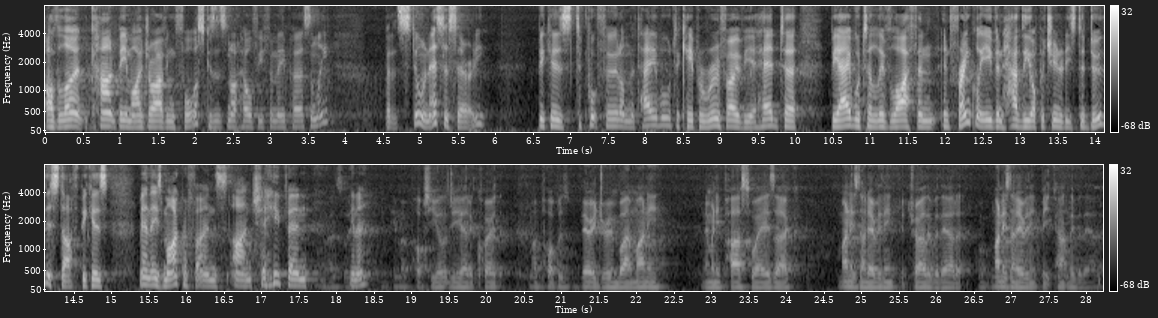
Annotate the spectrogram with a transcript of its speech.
I've learned can't be my driving force because it's not healthy for me personally, but it's still necessary because to put food on the table, to keep a roof over your head, to be able to live life and, and frankly even have the opportunities to do this stuff because man these microphones aren't cheap and you know. in my pop's eulogy he had a quote my pop was very driven by money. And then when he passed away he's like money's not everything but try to live without it. Well, money's not everything but you can't live without it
